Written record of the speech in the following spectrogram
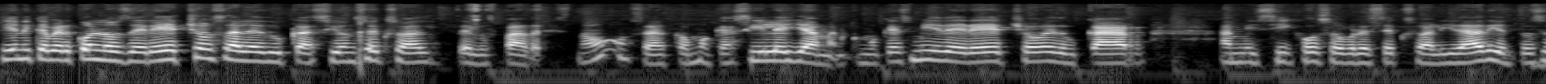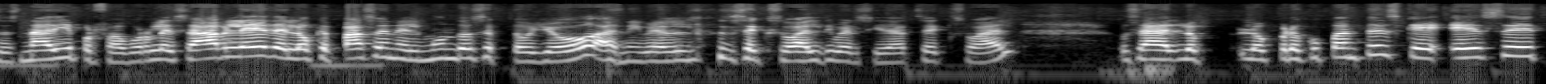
tiene que ver con los derechos a la educación sexual de los padres, ¿no? O sea, como que así le llaman, como que es mi derecho educar a mis hijos sobre sexualidad y entonces nadie, por favor, les hable de lo que pasa en el mundo excepto yo a nivel sexual, diversidad sexual. O sea, lo, preocupante es que ese,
